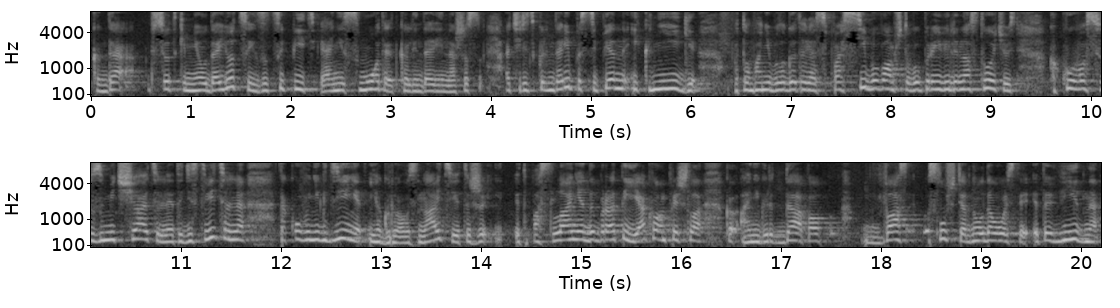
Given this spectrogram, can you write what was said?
когда все-таки мне удается их зацепить, и они смотрят календари наши, а через календари постепенно и книги, потом они благодарят, спасибо вам, что вы проявили настойчивость, какое у вас все замечательно, это действительно такого нигде нет. Я говорю, а вы знаете, это же это послание доброты, я к вам пришла. Они говорят, да, вас слушать одно удовольствие, это видно,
